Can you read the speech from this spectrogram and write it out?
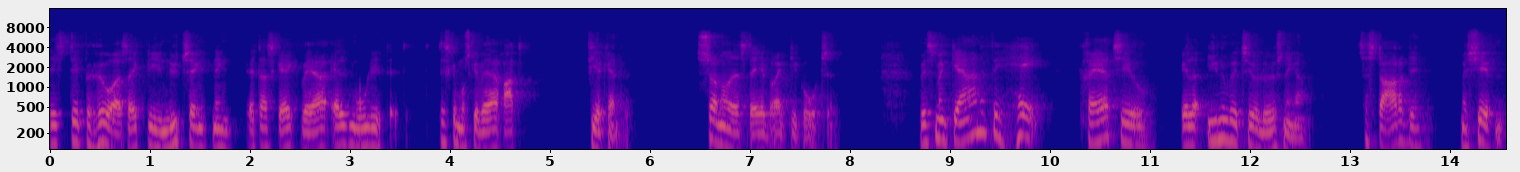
det, det behøver altså ikke blive en nytænkning. Der skal ikke være alt muligt. Det skal måske være ret firkantet. Sådan noget er Stabe rigtig god til. Hvis man gerne vil have kreative eller innovative løsninger, så starter det med chefen.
